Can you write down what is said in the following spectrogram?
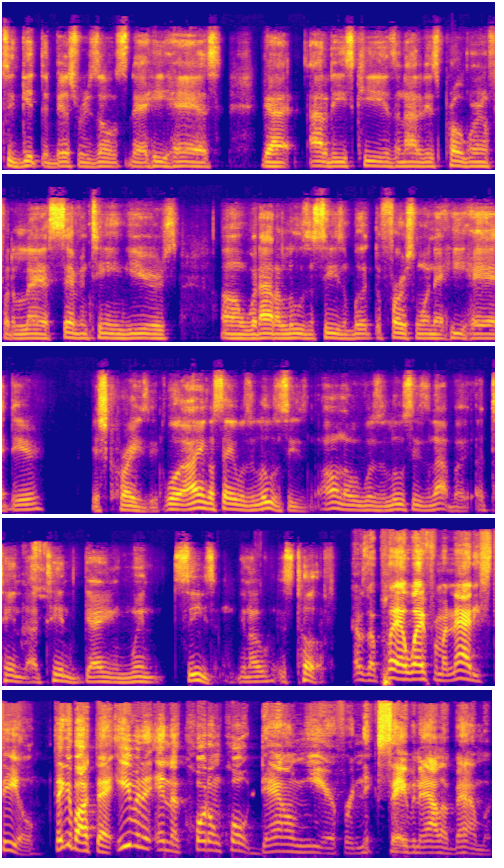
to get the best results that he has got out of these kids and out of this program for the last 17 years um, without a losing season. But the first one that he had there is crazy. Well, I ain't gonna say it was a losing season. I don't know if it was a losing season or not, but a 10 a 10 game win season, you know, it's tough. That was a play away from a natty steal. Think about that. Even in a quote unquote down year for Nick Saban in Alabama,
